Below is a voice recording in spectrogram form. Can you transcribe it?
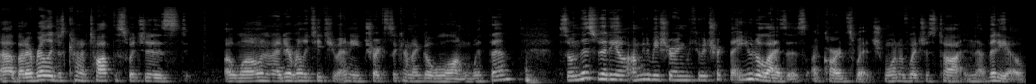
uh, but I really just kind of taught the switches alone, and I didn't really teach you any tricks to kind of go along with them. So in this video, I'm going to be sharing with you a trick that utilizes a card switch, one of which is taught in that video.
